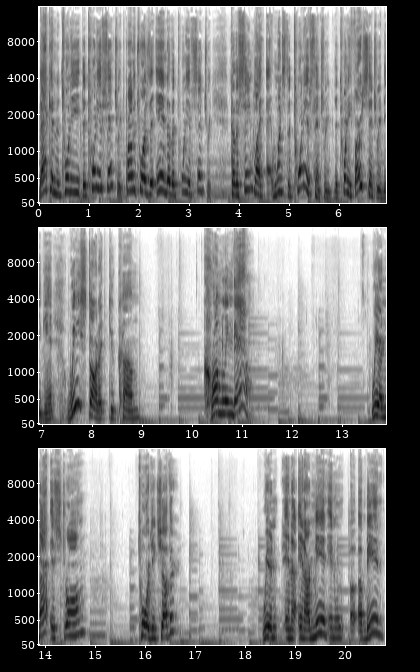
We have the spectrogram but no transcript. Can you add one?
back in the 20 the 20th century, probably towards the end of the 20th century. Because it seemed like once the 20th century, the 21st century began, we started to come crumbling down. We are not as strong towards each other. We are, and, and our men and uh, uh, men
